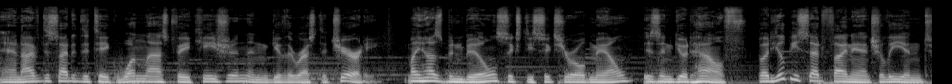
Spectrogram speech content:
and I've decided to take one last vacation and give the rest to charity. My husband Bill, 66 year old male, is in good health, but he'll be set financially, and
